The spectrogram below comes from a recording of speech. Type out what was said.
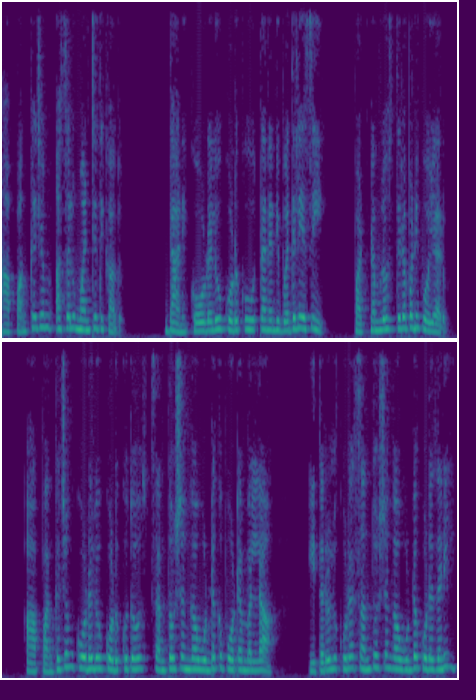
ఆ పంకజం అసలు మంచిది కాదు. దాని కోడలు కొడుకు తనని వదిలేసి పట్నంలో స్థిరపడిపోయారు. ఆ పంకజం కోడలు కొడుకుతో సంతోషంగా ఉండకపోవటం వల్ల ఇతరులు కూడా సంతోషంగా ఉండకూడదని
